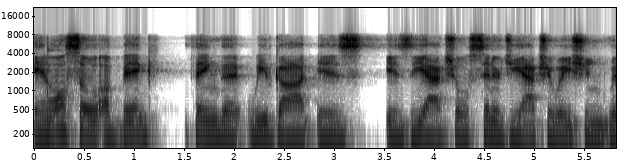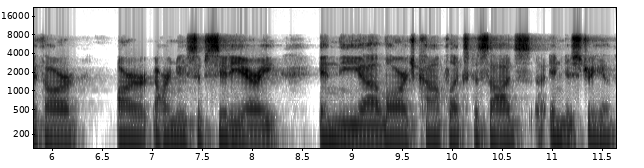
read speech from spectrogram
and also a big thing that we've got is is the actual synergy actuation with our our our new subsidiary in the uh, large complex facades uh, industry of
